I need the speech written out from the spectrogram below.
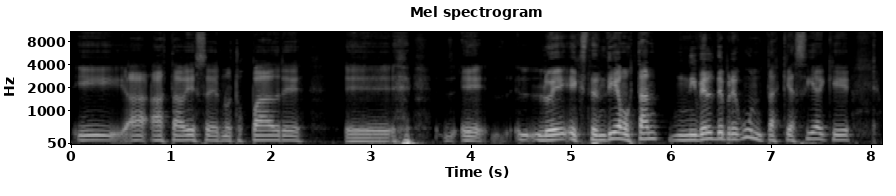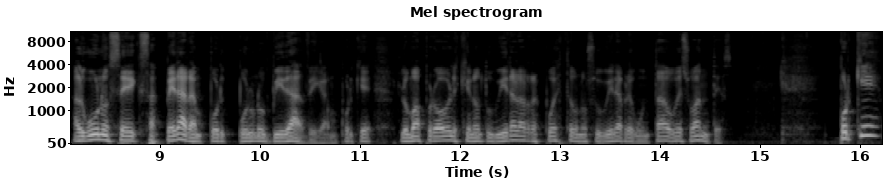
Y hasta a veces nuestros padres eh, eh, lo extendíamos tan nivel de preguntas que hacía que algunos se exasperaran por, por una obviedad, digamos, porque lo más probable es que no tuviera la respuesta o no se hubiera preguntado eso antes. ¿Por qué?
